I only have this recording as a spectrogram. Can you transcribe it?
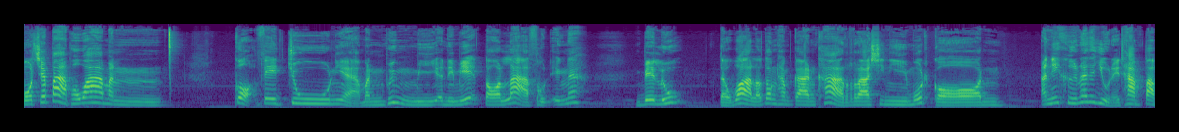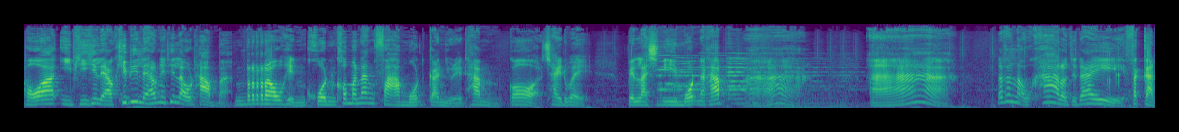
มดใช่ปะเพราะว่ามัน เกาะเซจูเนี่ย มันเพิ่งมีอนิเมะตอนล่าสุดเองนะ เบลุแต่ว่าเราต้องทำการฆ่าราชินีมดก่อนอันนี้คือน่าจะอยู่ในถ้ำป่ะ เพราะว่า EP ที่แล้วคลิปที่แล้วเนี่ยที่เราทำอะ เราเห็นคนเข้ามานั่งฟาร์มมดกันอยู่ในถ้ำก็ใช่ด้วย เป็นราชินีมดนะครับ อ่า อ่า แล้วถ้าเราฆ่าเราจะได้สกัด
